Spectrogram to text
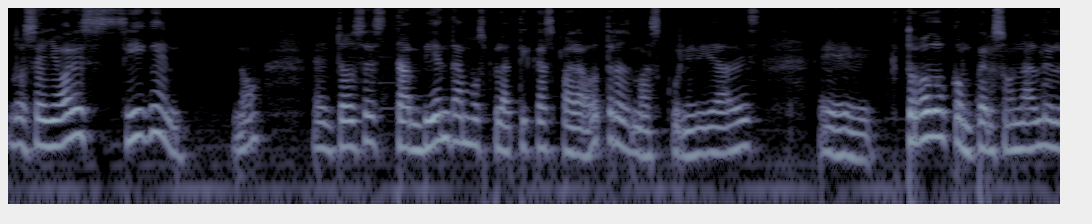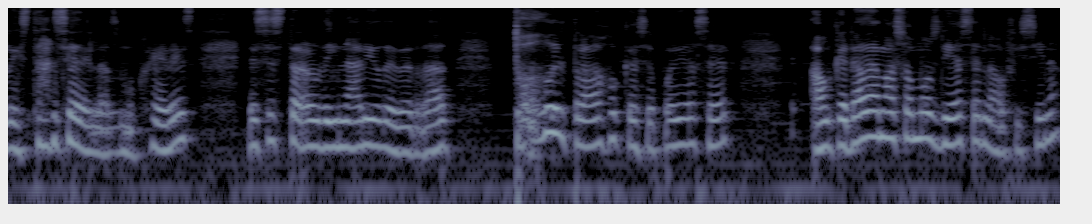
los señores siguen, ¿no? Entonces también damos pláticas para otras masculinidades, eh, todo con personal de la instancia de las mujeres. Es extraordinario de verdad todo el trabajo que se puede hacer, aunque nada más somos 10 en la oficina.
